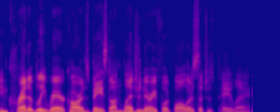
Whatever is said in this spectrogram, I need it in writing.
Incredibly rare cards based on legendary footballers such as Pele.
